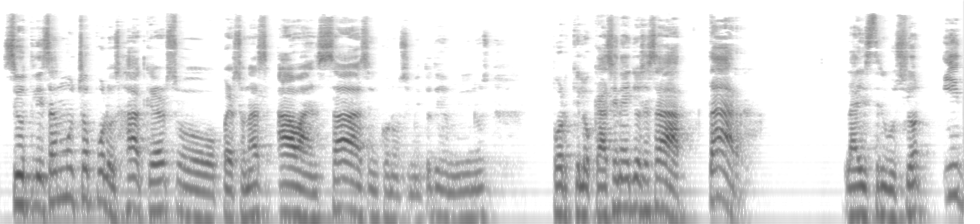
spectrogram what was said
Se utilizan mucho por los hackers o personas avanzadas en conocimientos de Linux porque lo que hacen ellos es adaptar la distribución y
